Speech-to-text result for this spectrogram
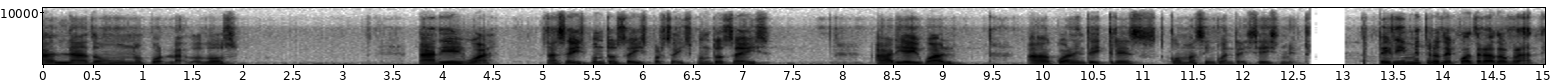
al lado 1 por lado 2. Área igual a 6.6 por 6.6. Área igual a 43,56 metros. Perímetro de cuadrado grande.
